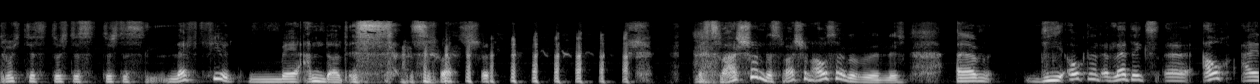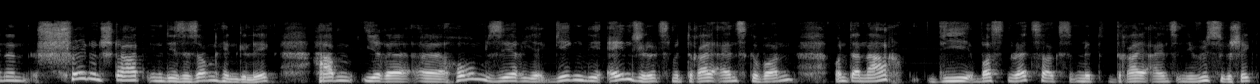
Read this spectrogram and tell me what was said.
durch das, durch das, durch das Left Field meandert ist. Das war schon, das war schon, das war schon außergewöhnlich. Ähm, die Oakland Athletics äh, auch einen schönen Start in die Saison hingelegt, haben ihre äh, Home-Serie gegen die Angels mit 3-1 gewonnen und danach die Boston Red Sox mit 3-1 in die Wüste geschickt,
